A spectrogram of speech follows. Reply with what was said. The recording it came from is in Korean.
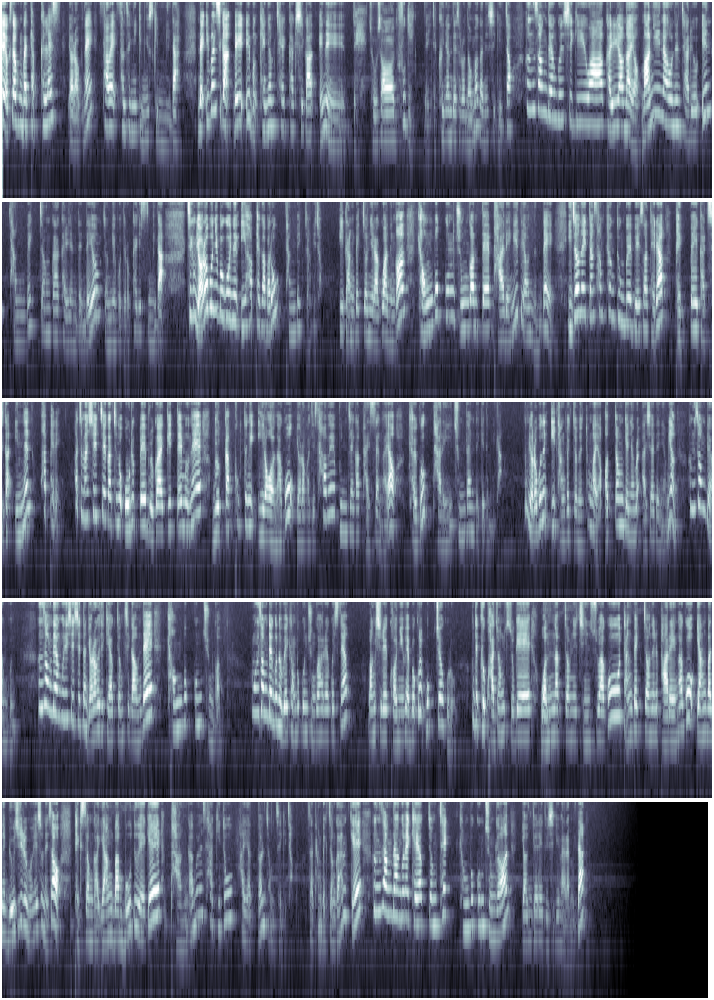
안녕하십니까 역사 공부 탑 클래스 여러분의 사회 선생님 김유숙입니다. 네 이번 시간 매일 1분 개념 찰칵 시간에는 네 조선 후기 네 이제 근현대사로 넘어가는 시기죠. 흥성대원군 시기와 관련하여 많이 나오는 자료인 당백전과 관련된 내용 정리해 보도록 하겠습니다. 지금 여러분이 보고 있는 이 화폐가 바로 당백전이죠. 이 당백전이라고 하는 건 경복궁 중건 때 발행이 되었는데 이전에 있던 상평통부에 비해서 대략 100배의 가치가 있는 화폐래. 하지만 실제 가치는 5, 6배에 불과했기 때문에 물가 폭등이 일어나고 여러 가지 사회 문제가 발생하여 결국 발행이 중단되게 됩니다. 그럼 여러분은 이 당백전을 통하여 어떤 개념을 아셔야 되냐면 흥성대원군, 흥성대원군이 실시했던 여러 가지 개혁 정치 가운데 경복궁 중건. 흥성대원군은 왜 경복궁 중건하려고 했어요? 왕실의 권위 회복을 목적으로. 근데 그 과정 속에 원납전을 진수하고 당백전을 발행하고 양반의 묘지름을 훼손해서 백성과 양반 모두에게 반감을 사기도 하였던 정책이죠. 자, 당백전과 함께 흥성당군의 개혁 정책 경복궁 중건 연결해 두시기 바랍니다.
